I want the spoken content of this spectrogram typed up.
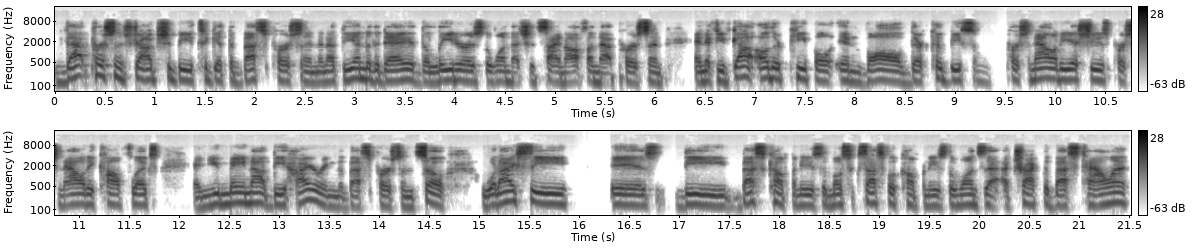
that person's job should be to get the best person. And at the end of the day, the leader is the one that should sign off on that person. And if you've got other people involved, there could be some personality issues, personality conflicts, and you may not be hiring the best person. So, what I see is the best companies, the most successful companies, the ones that attract the best talent,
